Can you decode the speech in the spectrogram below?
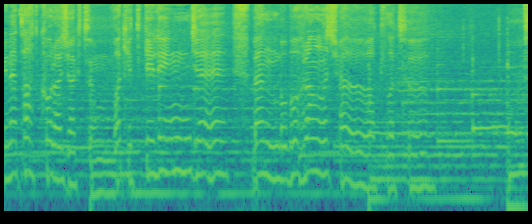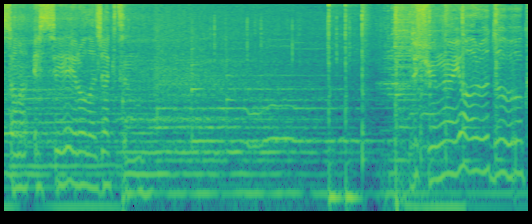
kalbine taht kuracaktım. Vakit gelince ben bu buhranlı çağı atlatıp Sana esir olacaktım. Düşünüyorduk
